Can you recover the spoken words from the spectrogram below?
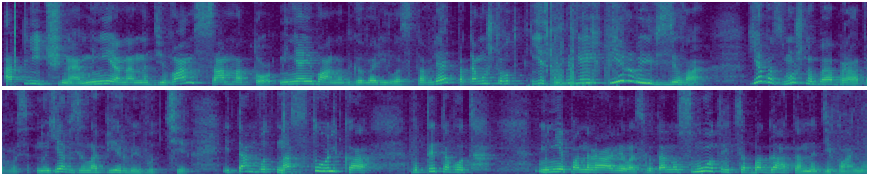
Отличная. Мне она на диван сама то. Меня Иван отговорил оставлять, потому что вот если бы я их первые взяла, я, возможно, бы обрадовалась. Но я взяла первые вот те. И там вот настолько вот это вот мне понравилось. Вот оно смотрится богато на диване.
